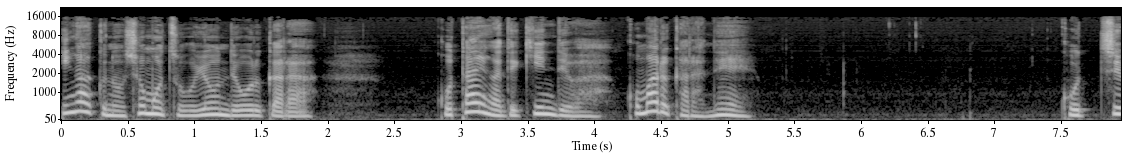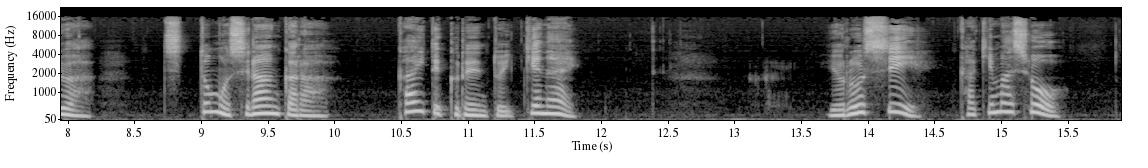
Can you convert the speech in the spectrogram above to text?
医学の書物を読んでおるから答えができんでは困るからね。こっちはちっとも知らんから書いてくれんといけない。よろしい、書きましょう。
